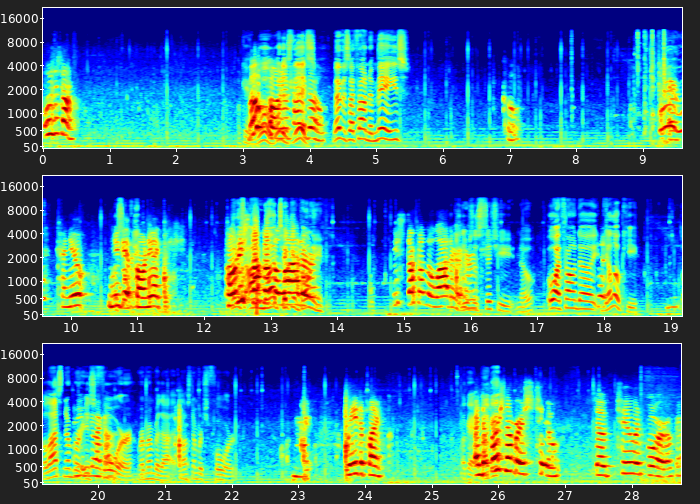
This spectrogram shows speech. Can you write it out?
What was the sound? Okay. Move, Whoa, what is I'm trying to this? Memphis, I found a maze. Cool. Woo! Can you can Oh, you get Pony? I, Pony's Memphis, stuck I'm on the ladder. Pony. He's stuck on the ladder. Okay, there's a stitchy note. Oh, I found a yellow key. The last number is four. Remember that. Last number is four. Alright. We need a plank. Okay. And the first number is two. So two and four, okay.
